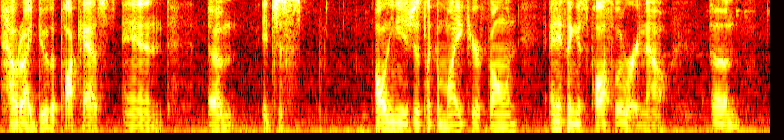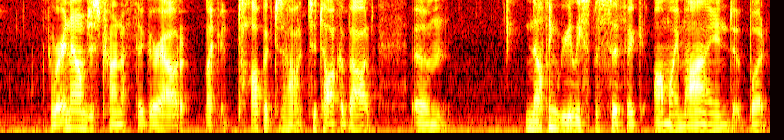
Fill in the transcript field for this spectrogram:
how do I do the podcast, and um, it just all you need is just like a mic, your phone. Anything is possible right now. Um, right now I'm just trying to figure out like a topic to talk to talk about. Um, nothing really specific on my mind, but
